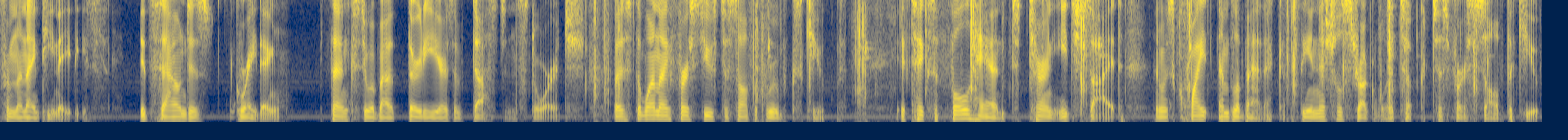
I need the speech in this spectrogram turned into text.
from the 1980s. Its sound is grating, thanks to about 30 years of dust and storage, but it's the one I first used to solve a Rubik's Cube. It takes a full hand to turn each side, and was quite emblematic of the initial struggle it took to first solve the cube.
